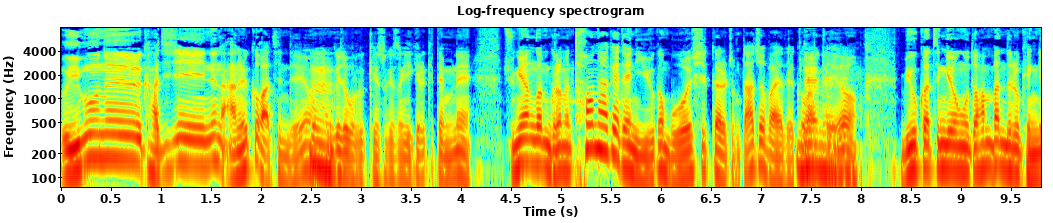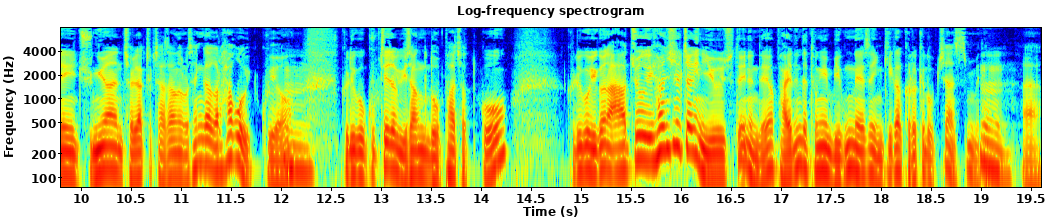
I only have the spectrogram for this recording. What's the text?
의문을 가지지는 않을 것 같은데요. 음. 공개적으로 계속해서 얘기를 했기 때문에 중요한 건 그러면 턴하게 된 이유가 무엇일까를 좀 따져봐야 될 것 같아요. 미국 같은 경우도 한반도를 굉장히 중요한 전략적 자산으로 생각을 하고 있고요. 음. 그리고 국제적 위상도 높아졌고 그리고 이건 아주 현실적인 이유일 수도 있는데요. 바이든 대통령이 미국 내에서 인기가 그렇게 높지 않습니다. 음. 아,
